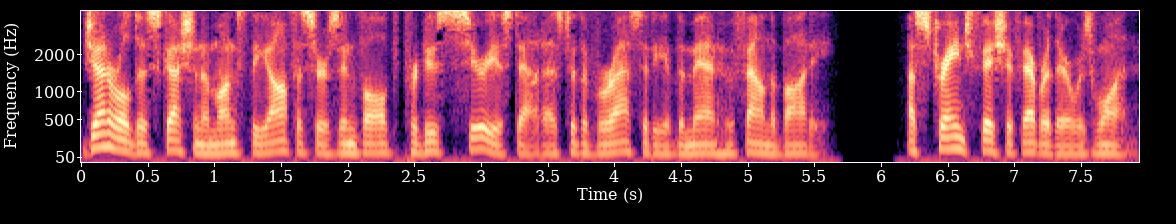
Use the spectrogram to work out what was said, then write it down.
General discussion amongst the officers involved produced serious doubt as to the veracity of the man who found the body. A strange fish if ever there was one.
